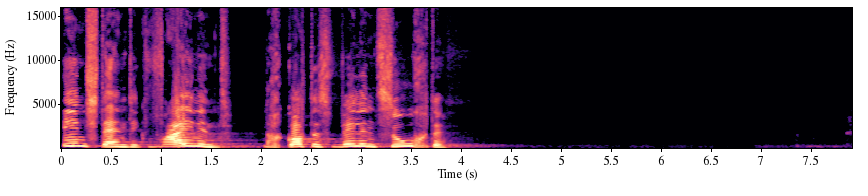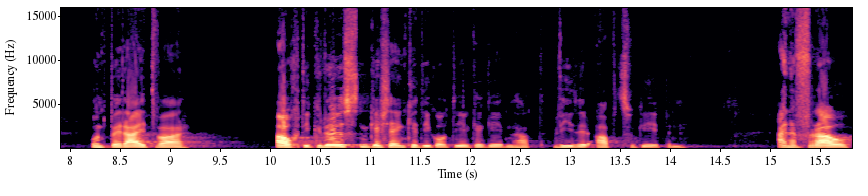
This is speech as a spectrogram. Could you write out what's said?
inständig, weinend nach Gottes Willen suchte und bereit war, auch die größten Geschenke, die Gott ihr gegeben hat, wieder abzugeben. Eine Frau,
